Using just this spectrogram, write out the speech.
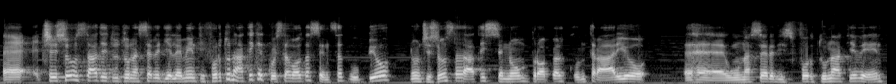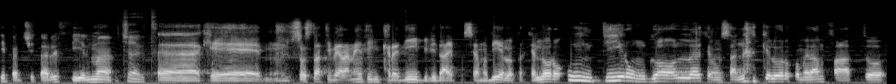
eh, ci sono stati tutta una serie di elementi fortunati che questa volta senza dubbio non ci sono stati se non proprio al contrario eh, una serie di sfortunati eventi per citare il film certo. eh, che mm, sono stati veramente incredibili dai possiamo dirlo perché loro un tiro un gol che non sanno neanche loro come l'hanno fatto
